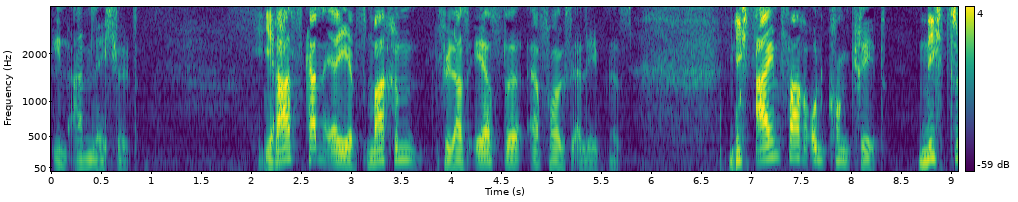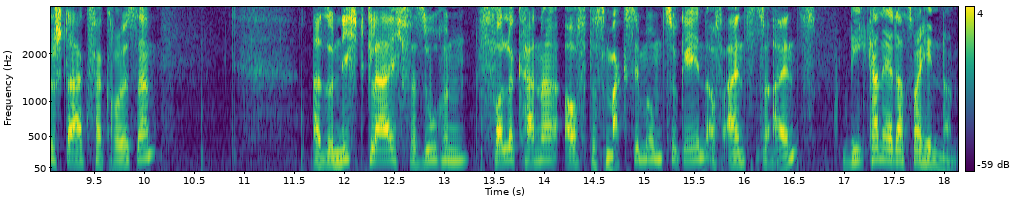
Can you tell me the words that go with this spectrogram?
ihn anlächelt. Ja. Was kann er jetzt machen für das erste Erfolgserlebnis? Nicht, Einfach und konkret. nicht zu stark vergrößern. Also nicht gleich versuchen, volle Kanne auf das Maximum zu gehen, auf 1 zu 1. Wie kann er das verhindern?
